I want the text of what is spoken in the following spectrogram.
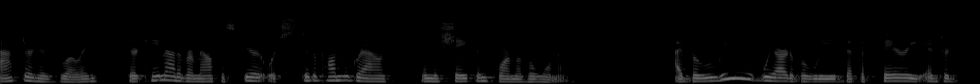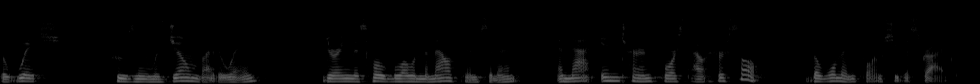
after his blowing there came out of her mouth a spirit which stood upon the ground in the shape and form of a woman. I believe we are to believe that the fairy entered the witch, whose name was Joan, by the way, during this whole blow in the mouth incident, and that in turn forced out her soul, the woman form she described.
